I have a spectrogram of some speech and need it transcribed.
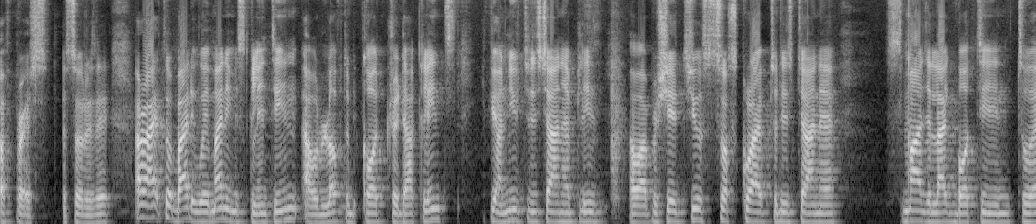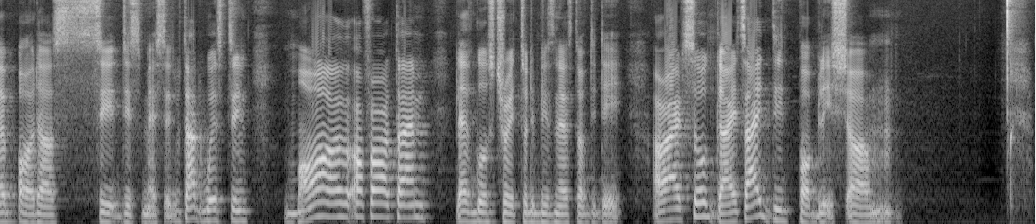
a fresh so to say. All right so by the way my name is clinton. I would love to be called trader clint. If you are new to this channel please i will appreciate you. Subscribe to this channel. Smash the like button to help others see this message. Without wasting more of our time let's go straight to the business of the day. All right so guys i did publish um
